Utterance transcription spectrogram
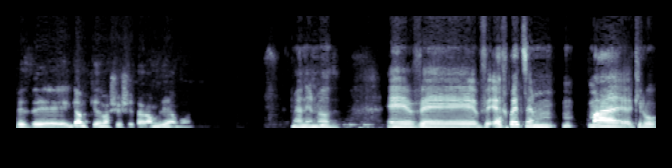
וזה גם כן משהו שתרם לי המון. מעניין מאוד. אה, ו- ואיך בעצם, מה, כאילו,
